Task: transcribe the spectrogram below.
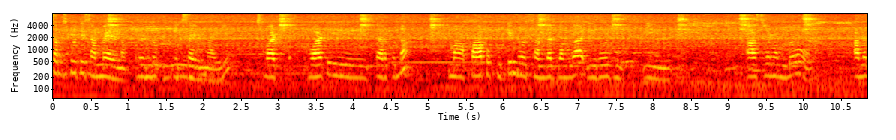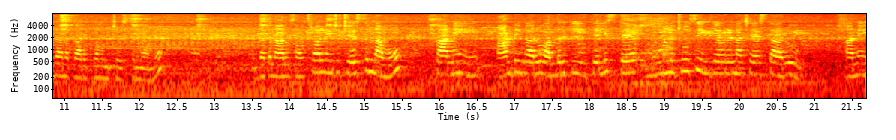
సంస్కృతి సమ్మేళనం రెండు మిక్స్ అయి ఉన్నాయి. వాటి వాటి తరపున మా పాప పుట్టినరోజు సందర్భంగా ఈరోజు ఈ ఆశ్రమంలో అన్నదాన కార్యక్రమం చేస్తున్నాము. గత నాలుగు సంవత్సరాల నుంచి చేస్తున్నాము. కానీ ఆంటీ గారు అందరికీ తెలిస్తే మిమ్మల్ని చూసి ఇంకెవరైనా చేస్తారు అని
